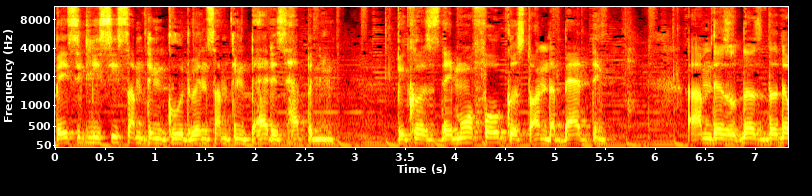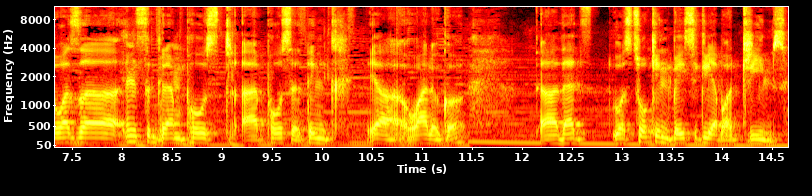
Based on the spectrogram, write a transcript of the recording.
basically see something good when something bad is happening because they're more focused on the bad thing um, there's, there's, there was a Instagram post uh, post I think yeah a while ago uh, that was talking basically about dreams.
